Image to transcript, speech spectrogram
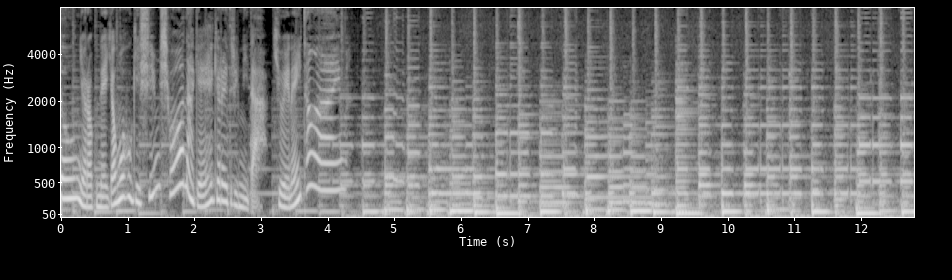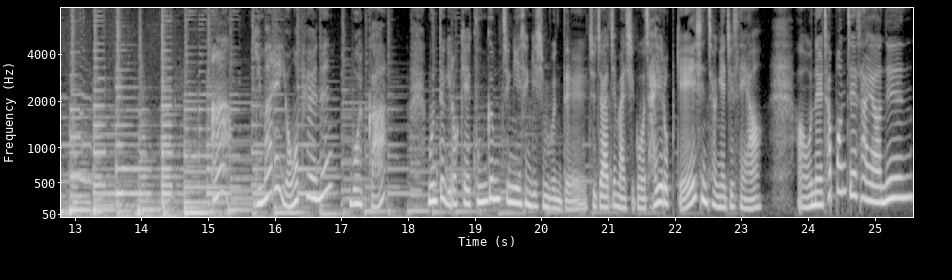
알쏭달쏭 여러분의 영어 호기심 시원하게 해결해 드립니다. Q&A 타임. 아, 이 말의 영어 표현은 뭘까? 문득 이렇게 궁금증이 생기신 분들 주저하지 마시고 자유롭게 신청해 주세요. 어, 오늘 첫 번째 사연은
